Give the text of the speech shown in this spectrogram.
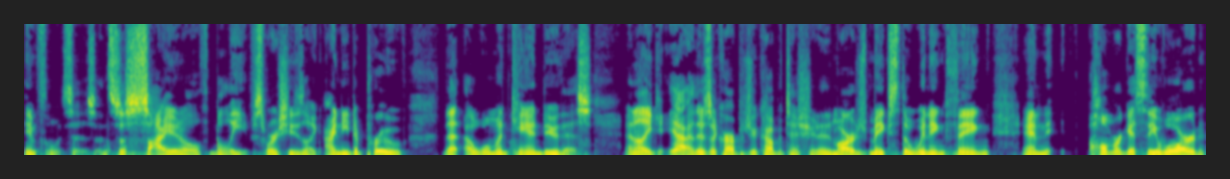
influences and societal beliefs, where she's like, I need to prove that a woman can do this. And like, yeah, there's a carpentry competition, and Marge makes the winning thing, and Homer gets the award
